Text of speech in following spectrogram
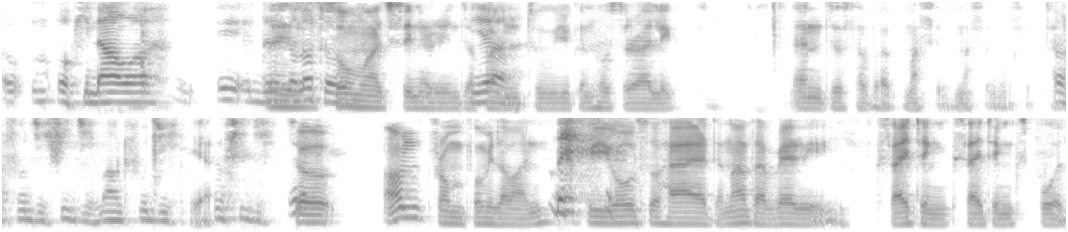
uh, Okinawa. There's, There's a lot so of much scenery in Japan Yeah. too. You can host a rally and just have a massive, massive, massive time. not Fuji, Fiji, Mount Fuji, Yeah. Fiji. So on from Formula One, we also had another very exciting, exciting sport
